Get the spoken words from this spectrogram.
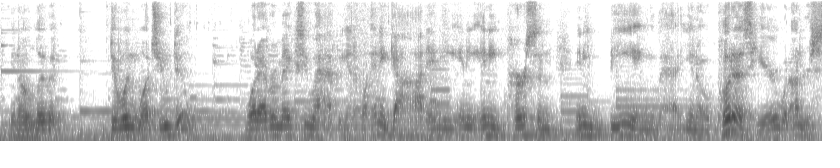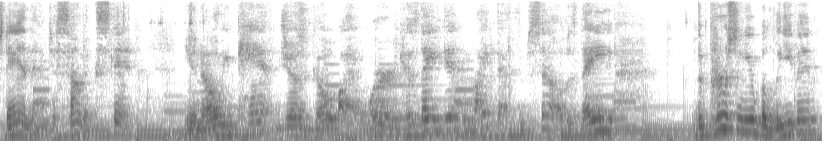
You know, live it doing what you do. Whatever makes you happy, you know, any God, any any any person, any being that, you know, put us here would understand that to some extent. You know, you can't just go by a word because they didn't write that themselves. They, the person you believe in,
